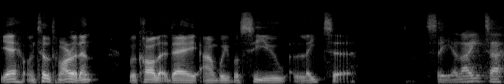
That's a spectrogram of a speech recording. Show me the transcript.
yeah, until tomorrow, then we'll call it a day, and we will see you later. See you later.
